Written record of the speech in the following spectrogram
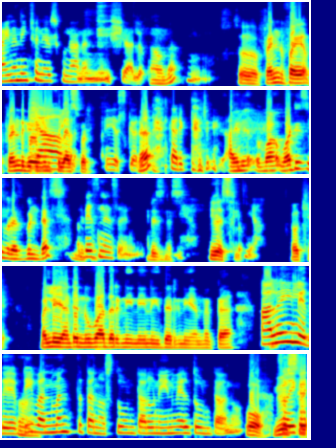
ఆయన నుంచే నేర్చుకున్నాను అన్ని విషయాలు. అవునా? So friend friend guided. Philosopher అది. What is your husband does business అండి. బిజినెస్ యుఎస్లో. ఓకే మళ్ళీ అంటే నువ్వు ఆదరిని నేను ఇద్దరిని అన్నట్ట? అలా ఏం లేదు. ఎవ్రీ. వన్ మంత్ తను వస్తూ ఉంటారు నేను వెళ్తూ ఉంటాను. సో ఇక్కడ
